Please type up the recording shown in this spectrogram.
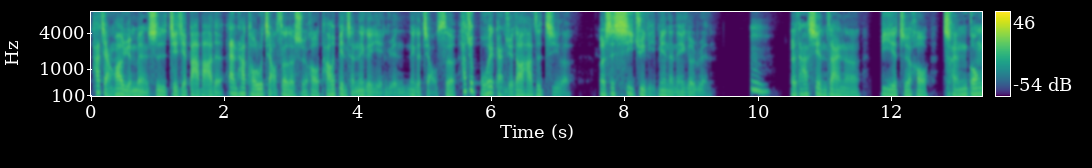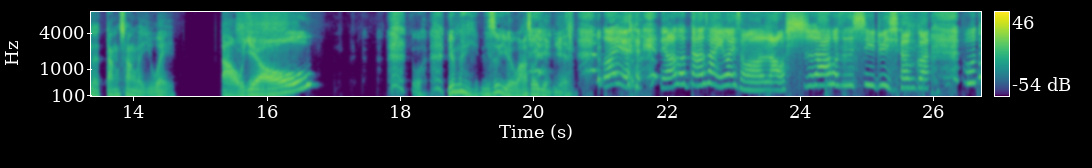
他讲话原本是结结巴巴的，但他投入角色的时候，他会变成那个演员那个角色，他就不会感觉到他自己了，而是戏剧里面的那个人。嗯，而他现在呢，毕业之后成功的当上了一位导游。我原本你是不是以为我要说演员？我以为你要说当上一位什么老师啊，或者是戏剧相关，不对，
